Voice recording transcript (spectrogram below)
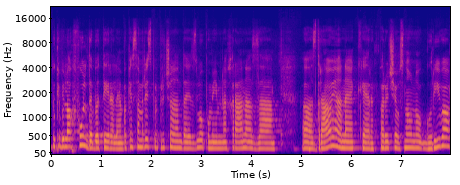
tukaj bi lahko ful debatirali, ampak jaz sem res pripričana, da je zelo pomembna hrana za. Eh, zdravja, ne, ker prvič je osnovno gorivo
